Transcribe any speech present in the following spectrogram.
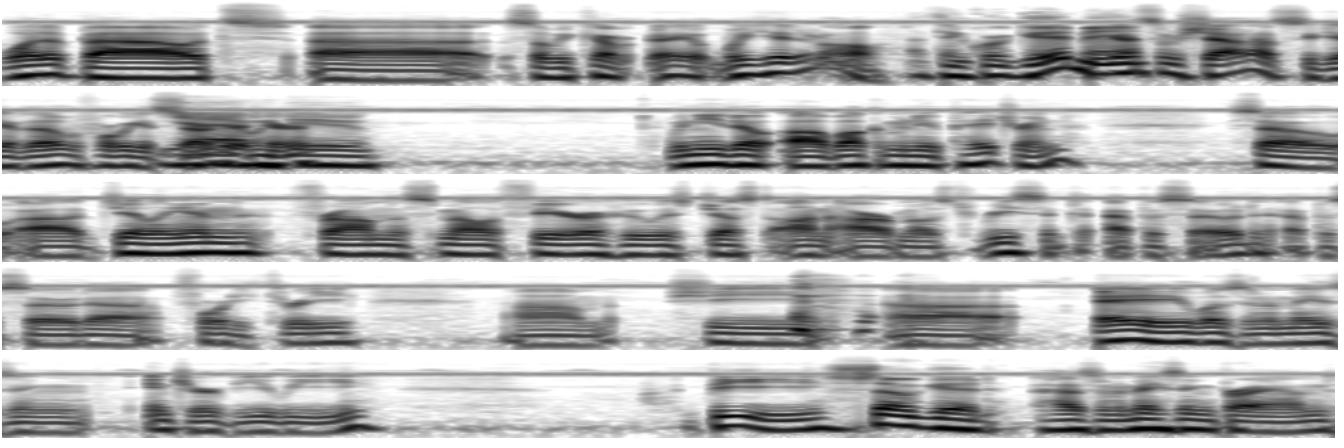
what about? Uh, so we covered. We hit it all. I think we're good, man. We got some shout outs to give though before we get started yeah, we here. do. We need to uh, welcome a new patron. So, uh, Jillian from The Smell of Fear, who was just on our most recent episode, episode uh, 43. Um, she, uh, A, was an amazing interviewee, B, So good. has an amazing brand,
